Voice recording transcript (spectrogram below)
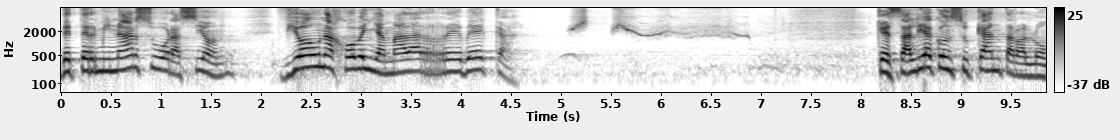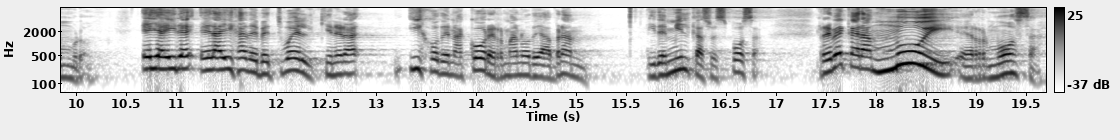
de terminar su oración, vio a una joven llamada Rebeca, que salía con su cántaro al hombro. Ella era, hija de Betuel, quien era hijo de Nacor, hermano de Abraham, y de Milca, su esposa. Rebeca era muy hermosa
